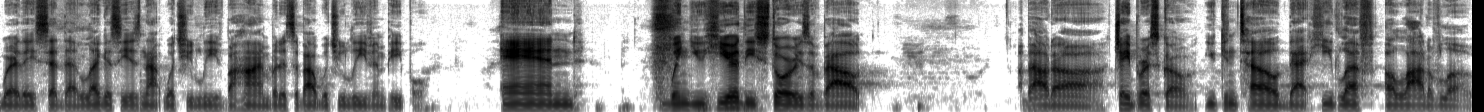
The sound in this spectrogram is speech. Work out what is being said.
where they said that legacy is not what you leave behind, but it's about what you leave in people. And when you hear these stories about about uh Jay Briscoe, you can tell that he left a lot of love.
